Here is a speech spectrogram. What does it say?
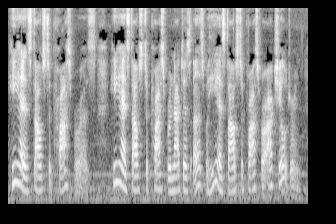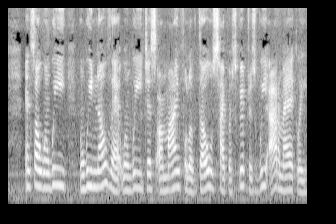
He has thoughts to prosper us. He has thoughts to prosper not just us, but He has thoughts to prosper our children. And so when we when we know that, when we just are mindful of those type of scriptures, we automatically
